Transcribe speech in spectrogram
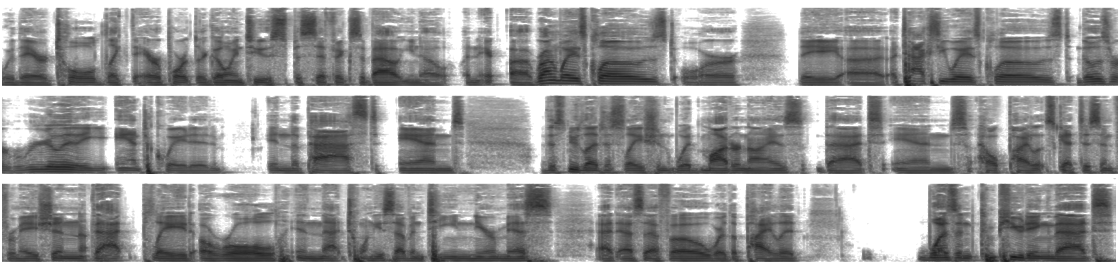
where they're told like the airport they're going to specifics about, you know, a uh, runway is closed or they uh, a taxiway is closed. Those were really antiquated in the past and this new legislation would modernize that and help pilots get this information. That played a role in that 2017 near miss at SFO where the pilot wasn't computing that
